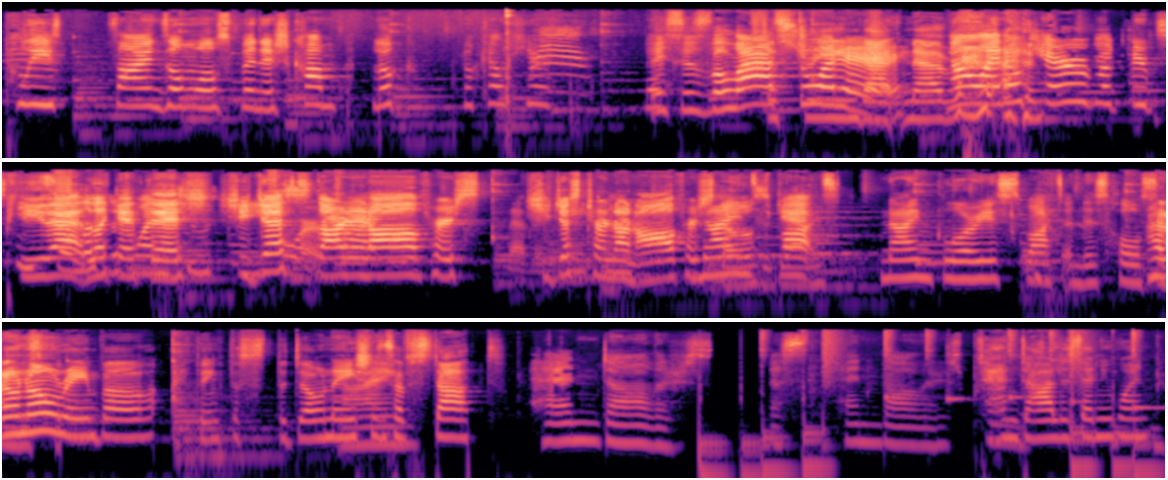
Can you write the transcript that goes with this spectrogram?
please. Sign's almost finished. Come, look, look out here. This is the A last stream order. that never. No, I don't care about your pizza. See that? Look there's at one, this. two, She just four, started five, all of her. seven, She just eight, turned on all of her nine stoves again. Spots. Nine glorious spots, in this whole. I don't is know, Rainbow. I think the the donations Nine. have stopped. Ten dollars. Just ten dollars. Ten dollars, anyone?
